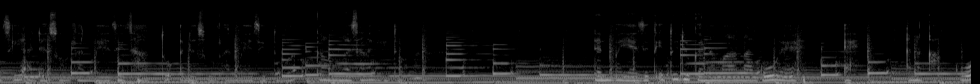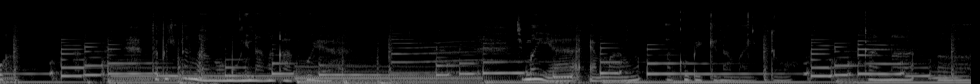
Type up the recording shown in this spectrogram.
sih, ada Sultan Bayezid 1, ada Sultan Bayezid 2, kalau nggak salah gitu. Dan Bayezid itu juga nama anak gue. Eh, anak aku. Tapi kita nggak ngomongin anak aku ya. Cuma ya emang aku bikin nama itu karena eh,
